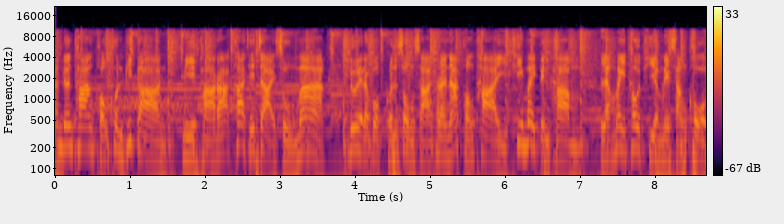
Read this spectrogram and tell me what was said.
การเดินทางของคนพิการมีภาระค่าใช้จ่ายสูงมาก ด้วยระบบขนส่งสาธารณะของไทยที่ไม่เป็นธรรม และไม่เท่าเทียมในสังคม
